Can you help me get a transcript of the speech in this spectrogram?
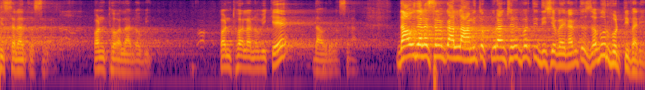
হিসালাতাম কণ্ঠওয়ালা নবী। কণ্ঠওয়ালা নবীকে দাউদ আলাইসালাম দাউদ আলাইসালামকে আল্লাহ, আমি তো কোরআন শরীফ ভর্তি দিশে পাই না, আমি তো জবুর ভর্তি পারি।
